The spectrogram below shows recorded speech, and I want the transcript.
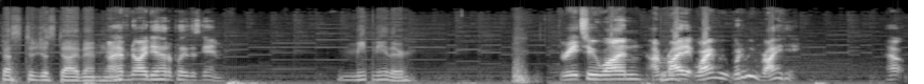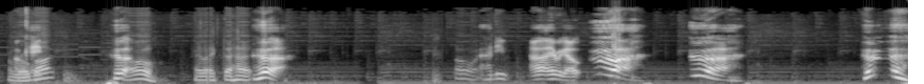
best to just dive in here. I have no idea how to play this game. Me neither. Three, two, one. I'm Ooh. riding. Why? Are we, what are we riding? How? A okay. robot? Huh. Oh, I like the hut. Huh. Oh, How do you? Oh, there we go. Ugh. Uh. Uh.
